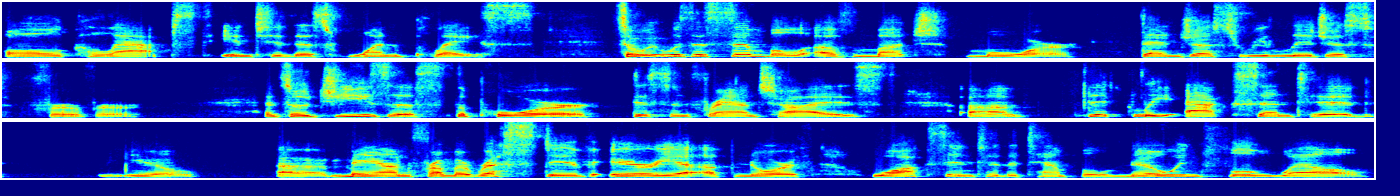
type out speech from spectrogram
all collapsed into this one place. So it was a symbol of much more than just religious fervor. And so Jesus, the poor, disenfranchised, uh, thickly accented, you know, uh, man from a restive area up north walks into the temple knowing full well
